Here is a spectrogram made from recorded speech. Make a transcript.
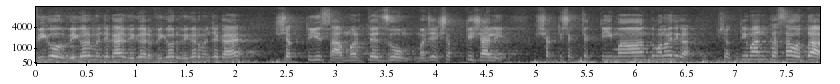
विगोर विगर म्हणजे काय? विगर विगर विगर म्हणजे काय? शक्ती सामर्थ्य झोम. म्हणजे शक्तिशाली. शक्ती शक्ती शक्तिमान. तुम्हाला माहिती आहे का? शक्तिमान कसा होता?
